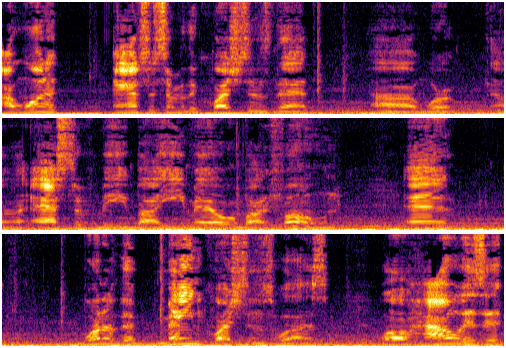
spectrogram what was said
I want to answer some of the questions that uh, were uh, asked of me by email and by phone. And one of the main questions was well, how is it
